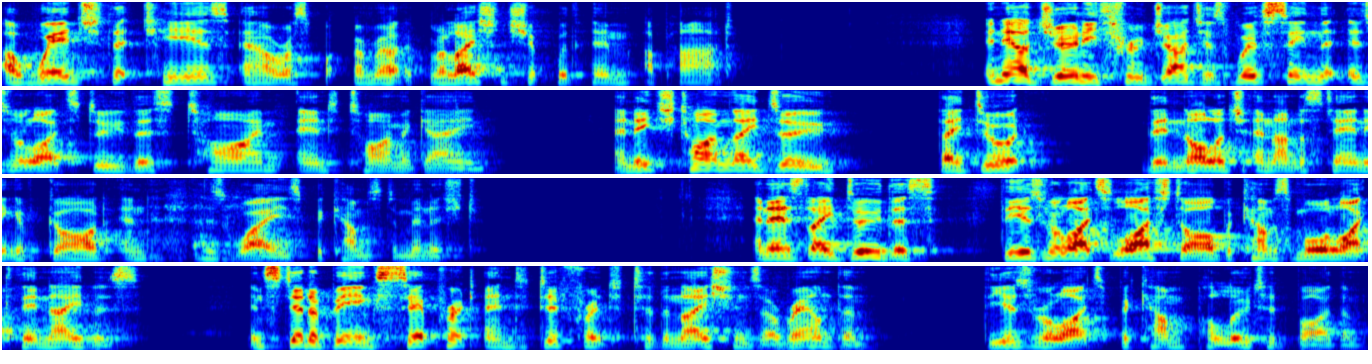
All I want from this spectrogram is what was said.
a wedge that tears our uh, relationship with Him apart. In our journey through Judges, we've seen the Israelites do this time and time again. And each time they do, they do it, their knowledge and understanding of God and His ways becomes diminished. And as they do this, the Israelites' lifestyle becomes more like their neighbours. Instead of being separate and different to the nations around them, the Israelites become polluted by them.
